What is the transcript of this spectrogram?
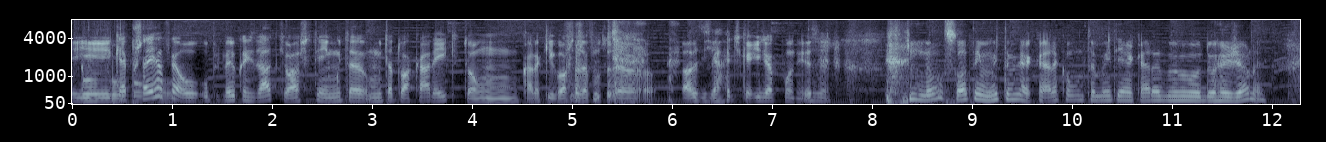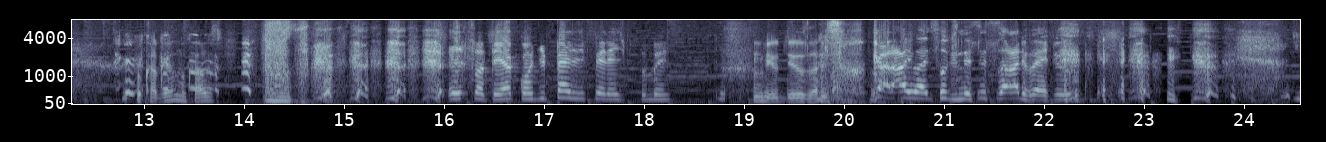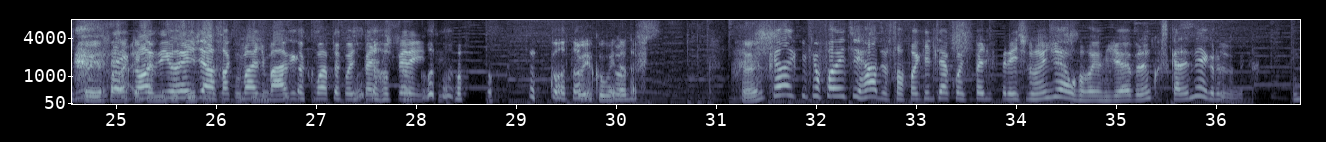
E O- quer puxar aí, Rafael, o, o primeiro candidato, que eu acho que tem muita, muita tua cara aí, que tu é um cara que gosta da cultura asiática e japonesa. Não só tem muito a minha cara, como também tem a cara do, do Rangel, né? O cabelo, no caso. Ele só tem a cor de pele diferente, tudo bem. Meu Deus, Alisson. Caralho, Alisson desnecessário, velho. Eu ia falar É a igualzinho o Rangel, só que mais magro e com uma cor de pele diferente. Eu comentar da... Hã? Cara, o que, que eu falei de errado? Eu só falei que ele tem a cor de pele diferente do Rangel. O Rangel é branco, esse cara é negro.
